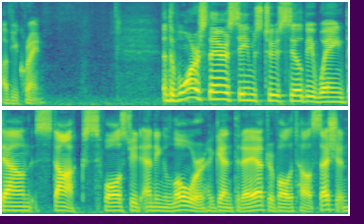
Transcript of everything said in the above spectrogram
of Ukraine. And the wars there seems to still be weighing down stocks. Wall Street ending lower again today after a volatile session.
